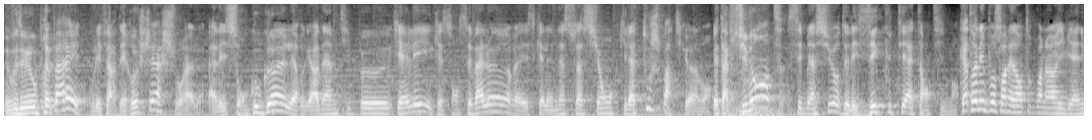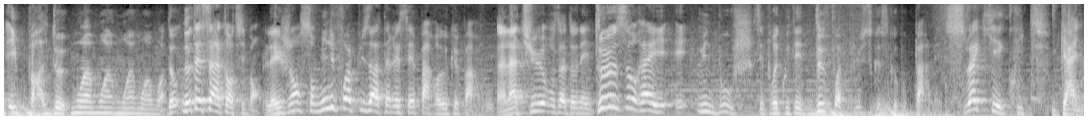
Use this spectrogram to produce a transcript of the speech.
Mais vous devez vous préparer. Vous voulez faire des recherches sur elle. Aller sur Google et regarder un petit peu qui elle est, quelles sont ses valeurs et est-ce qu'elle a une association qui la touche particulièrement. Étape suivante, c'est bien sûr de les écouter attentivement. 90% des entrepreneurs ils viennent et ils parlent d'eux. Moi, moi, moi, moi, moi. Donc notez ça attentivement. Les gens sont mille fois plus intéressés par eux que par vous. La nature vous a donné deux oreilles et une bouche. C'est pour écouter deux fois plus que ce que vous parlez. Ceux qui écoutent gagnent.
